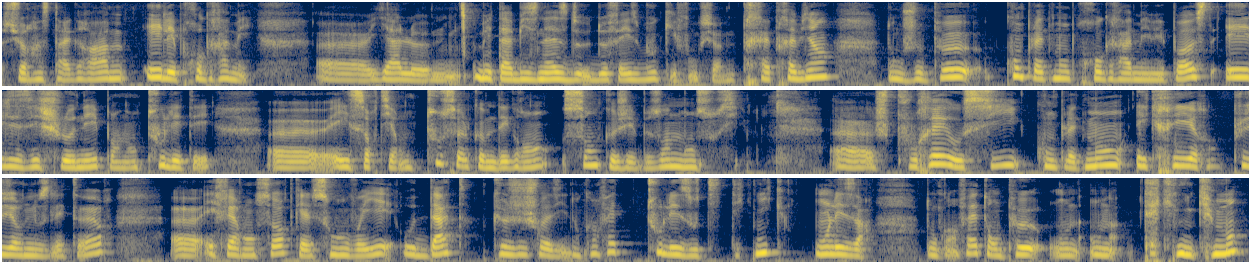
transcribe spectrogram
sur Instagram et les programmer. Euh, il y a le Meta Business de, Facebook qui fonctionne très très bien. Donc je peux complètement programmer mes posts et les échelonner pendant tout l'été. Euh, et ils sortiront tout seuls comme des grands sans que j'ai besoin de m'en soucier. Euh, je pourrais aussi complètement écrire plusieurs newsletters et faire en sorte qu'elles soient envoyées aux dates que je choisis. Donc en fait, tous les outils techniques, on les a. Donc en fait, on peut, on a techniquement,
